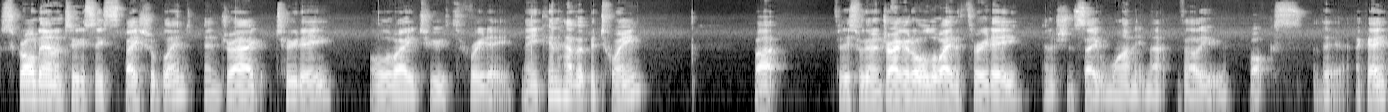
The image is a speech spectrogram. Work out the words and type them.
scroll down until you see spatial blend and drag 2D all the way to 3D. Now you can have it between, but for this we're going to drag it all the way to 3D and it should say 1 in that value box there, okay?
